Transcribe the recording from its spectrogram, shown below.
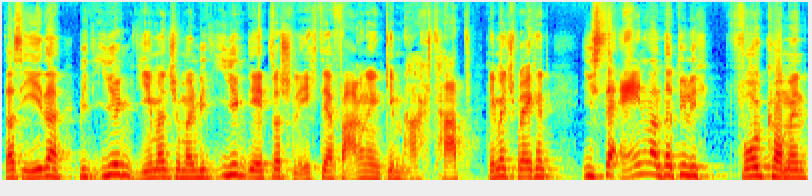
dass jeder mit irgendjemand schon mal mit irgendetwas schlechte Erfahrungen gemacht hat. Dementsprechend ist der Einwand natürlich vollkommen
